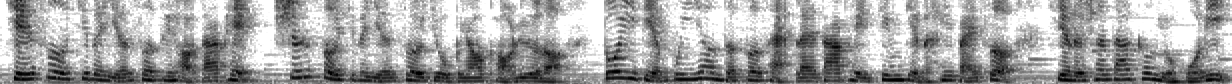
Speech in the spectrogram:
浅色系的颜色最好搭配，深色系的颜色就不要考虑了，多一点不一样的色彩来搭配经典的黑白色，显得穿搭更有活力。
